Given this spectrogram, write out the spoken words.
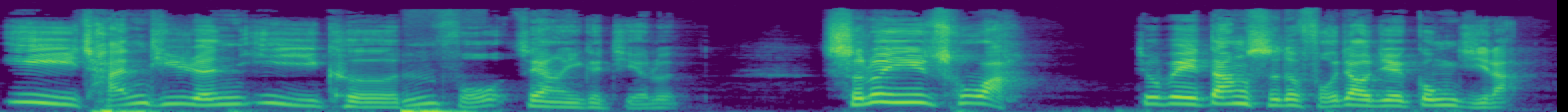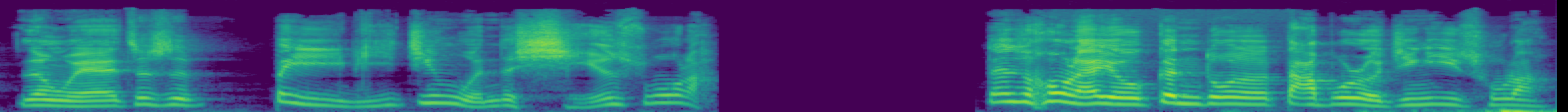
一禅提人亦可成佛这样一个结论。此论一出啊，就被当时的佛教界攻击了，认为这是背离经文的邪说了。但是后来有更多的大般若经译出了。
